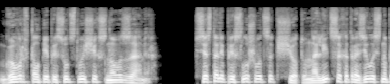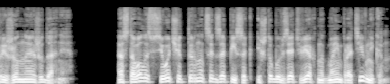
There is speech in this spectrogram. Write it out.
Говор в толпе присутствующих снова замер. Все стали прислушиваться к счету, на лицах отразилось напряженное ожидание. Оставалось всего 14 записок, и чтобы взять верх над моим противником,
